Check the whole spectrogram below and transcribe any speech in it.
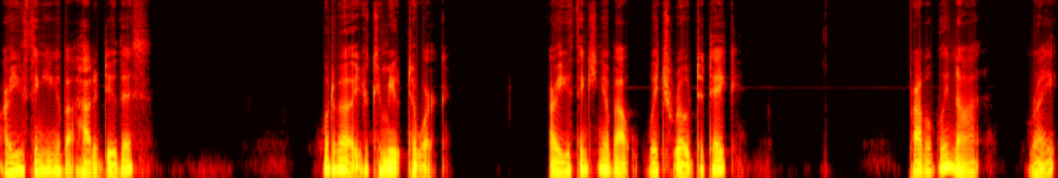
are you thinking about how to do this? What about your commute to work? Are you thinking about which road to take? Probably not, right?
